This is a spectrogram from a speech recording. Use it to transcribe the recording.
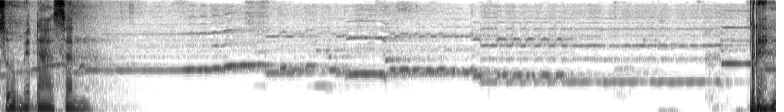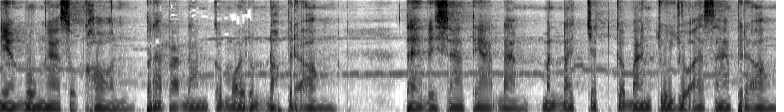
សួរមេដាសិននាងបូងាសុខន ប្រាប់អាដាមកុំឲ្យរំដោះព្រះអង្គតែដោយសារតែអាដាមមិនដាច់ចិត្តក៏បានជួយយកអាសាព្រះអង្គ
